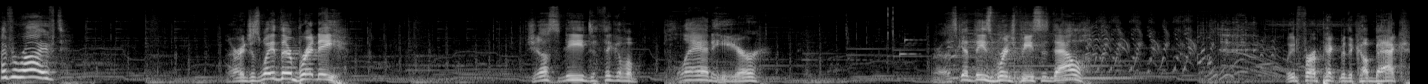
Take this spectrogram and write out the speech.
I've arrived. All right, just wait there, Brittany. Just need to think of a plan here. All right, let's get these bridge pieces now. Wait for our Pikmin to come back.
